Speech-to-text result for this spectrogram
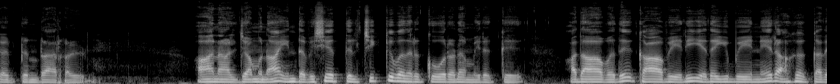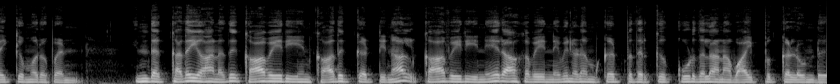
கேட்கின்றார்கள். ஆனால் ஜமுனா இந்த விஷயத்தில் சிக்குவதற்கு ஒரு இடம் இருக்கு. அதாவது காவேரி எதையுமே நேராக கதைக்கும் ஒரு பெண். இந்த கதையானது காவேரியின் காது கட்டினால் காவேரி நேராகவே நெவினிடம் கேட்பதற்கு கூடுதலான வாய்ப்புகள் உண்டு.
